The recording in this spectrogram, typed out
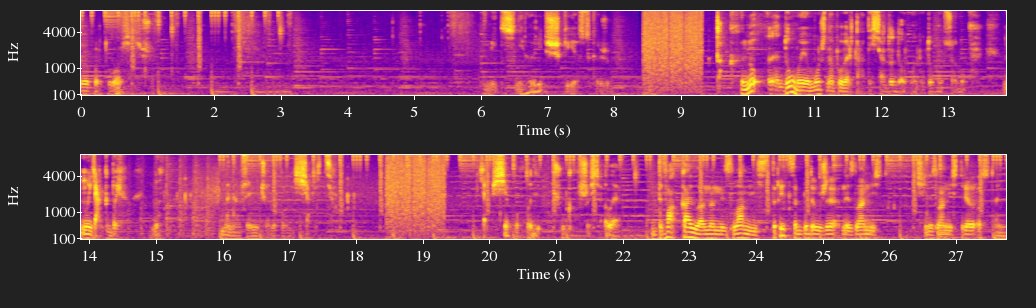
телепортувався чи що? Міцні горішки, я скажу. Так. ну, е, думаю, можна повертатися додому, ну, тому що, ну, ну якби, ну, в мене вже нічого не поміщається. Я б ще походив, пошукав щось, але два кайла на незламність 3 це буде вже незламність чи незламність 3 останні.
